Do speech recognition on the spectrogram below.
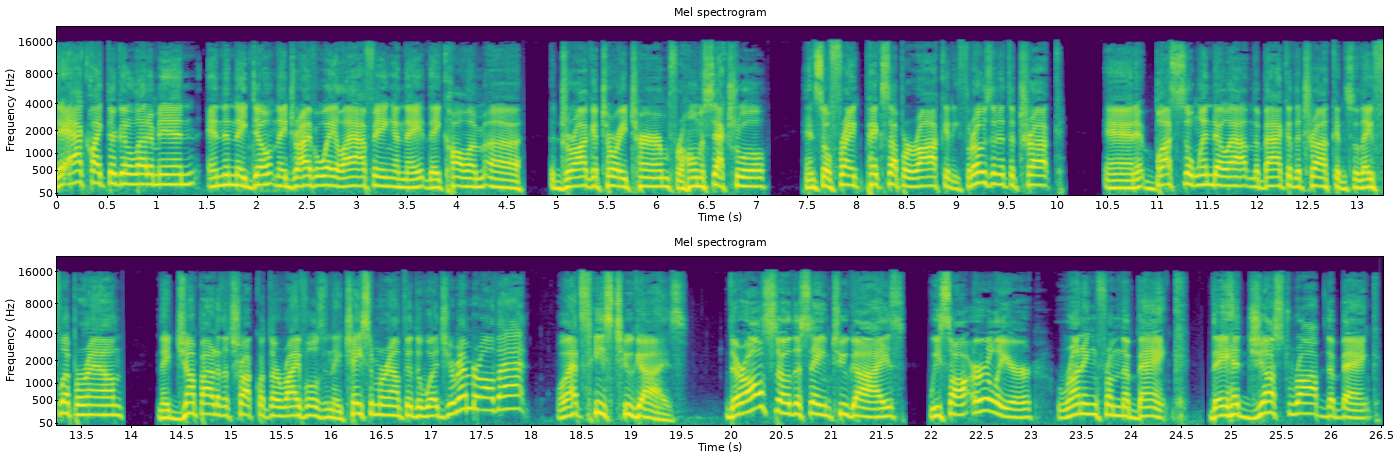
they act like they're going to let him in and then they don't and they drive away laughing and they they call him uh, a derogatory term for homosexual and so Frank picks up a rock and he throws it at the truck and it busts a window out in the back of the truck. And so they flip around they jump out of the truck with their rifles and they chase him around through the woods. You remember all that? Well, that's these two guys. They're also the same two guys we saw earlier running from the bank. They had just robbed the bank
